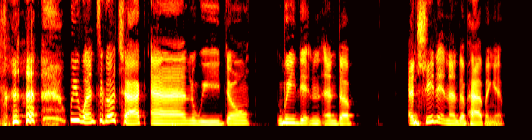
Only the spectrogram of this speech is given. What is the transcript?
we went to go check, and we don't. We didn't end up, and she didn't end up having it.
